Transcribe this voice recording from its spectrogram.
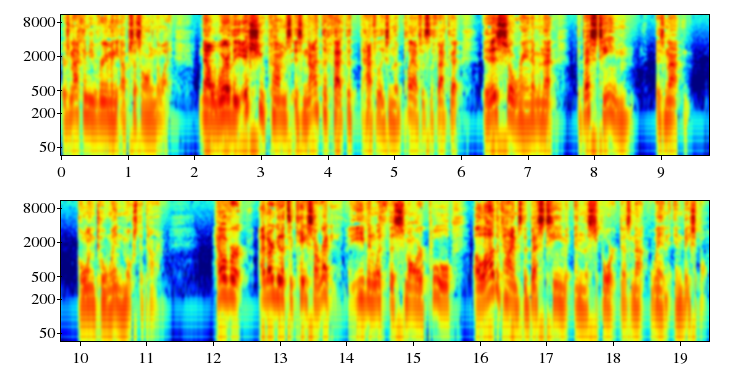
There's not going to be very many upsets along the way. Now, where the issue comes is not the fact that half the league's in the playoffs; it's the fact that it is so random and that the best team is not going to win most of the time. However, I'd argue that's the case already. Even with the smaller pool, a lot of the times the best team in the sport does not win in baseball.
